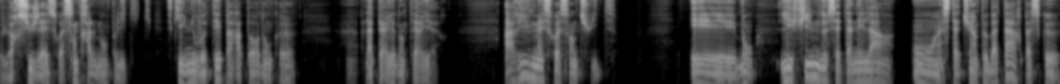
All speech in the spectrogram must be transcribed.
leur sujet soit centralement politique, ce qui est une nouveauté par rapport donc euh, à la période antérieure. Arrive mai 68, et bon, les films de cette année-là ont un statut un peu bâtard parce que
